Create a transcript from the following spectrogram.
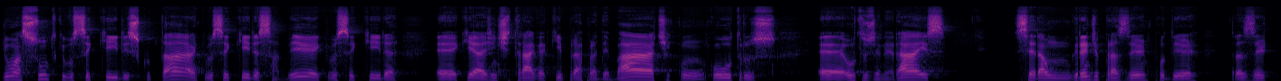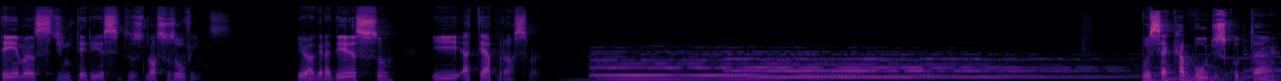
de um assunto que você queira escutar, que você queira saber, que você queira é, que a gente traga aqui para debate com, com outros, é, outros generais. Será um grande prazer poder trazer temas de interesse dos nossos ouvintes. Eu agradeço e até a próxima. Você acabou de escutar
